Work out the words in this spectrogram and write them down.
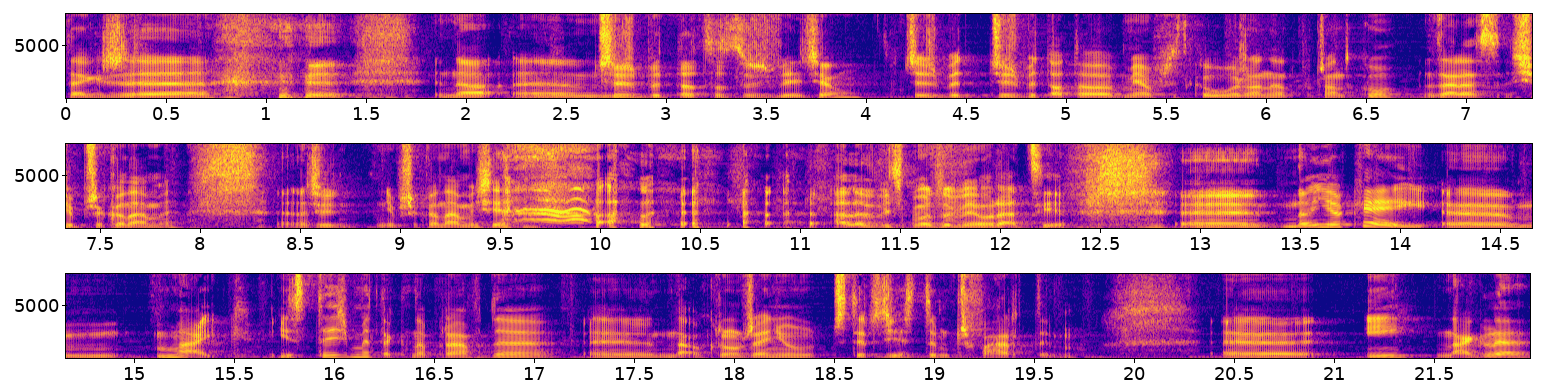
Także, no, ym, Czyżby to, co coś wiedział? czyżby, czyżby Toto miał wszystko ułożone od początku? Zaraz się przekonamy. Znaczy, nie przekonamy się, ale, ale być może miał rację. E, No i okej, em, Mike, jesteśmy tak naprawdę e, na okrążeniu 44. E, I nagle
